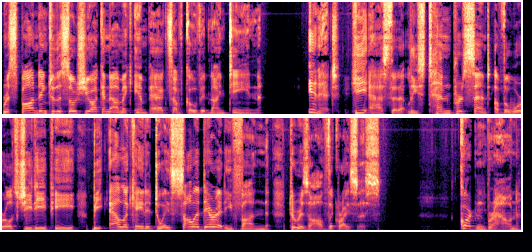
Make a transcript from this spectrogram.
Responding to the Socioeconomic Impacts of COVID 19. In it, he asked that at least 10% of the world's GDP be allocated to a solidarity fund to resolve the crisis. Gordon Brown,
